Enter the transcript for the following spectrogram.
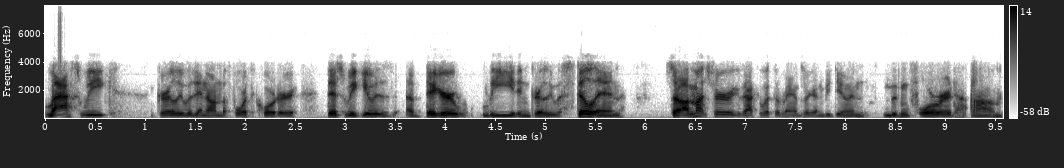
last week. Gurley was in on the fourth quarter. This week it was a bigger lead, and Gurley was still in. So I'm not sure exactly what the Rams are going to be doing moving forward. Um,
